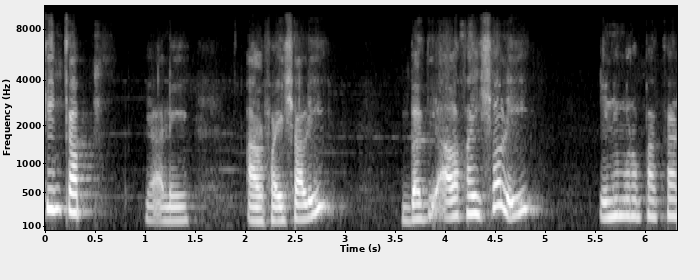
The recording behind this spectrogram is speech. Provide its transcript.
King Cup yakni Al Faisali. Bagi Al Faisali ini merupakan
